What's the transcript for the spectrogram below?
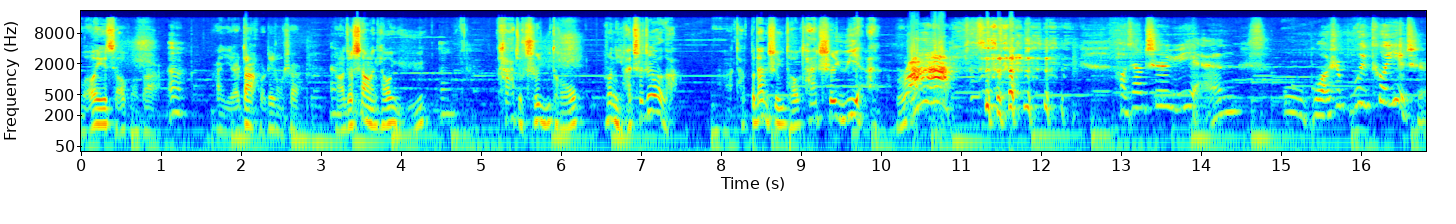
我有一个小伙伴儿嗯啊，也是大伙儿这种事儿，然后就上了条鱼，嗯他就吃鱼头，我说你还吃这个啊？他不但吃鱼头，他还吃鱼眼，哇！好像吃鱼眼，我我是不会特意吃，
